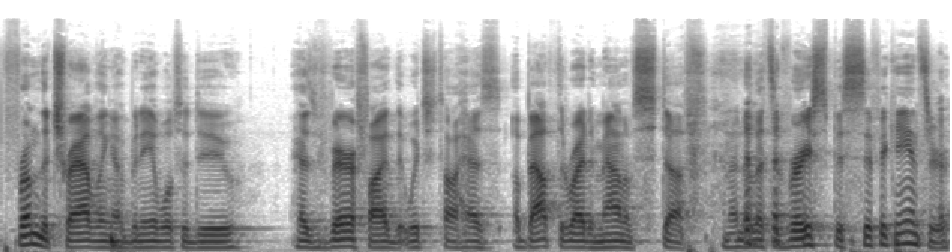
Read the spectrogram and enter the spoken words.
from the traveling I've been able to do, has verified that Wichita has about the right amount of stuff. And I know that's a very specific answer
